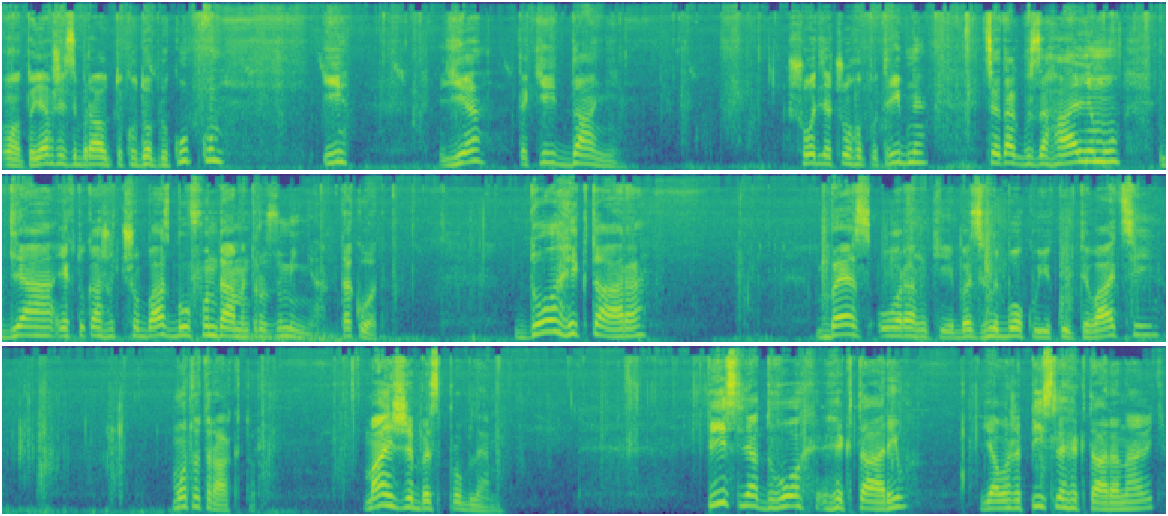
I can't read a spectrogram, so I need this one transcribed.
о, то я вже зібрав таку добру кубку. І є такі дані. Що для чого потрібне? Це так в загальному, для, як то кажуть, щоб вас був фундамент розуміння. Так от, до гектара без оранки, без глибокої культивації мототрактор. Майже без проблем. Після двох гектарів, я вважаю, після гектара навіть,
